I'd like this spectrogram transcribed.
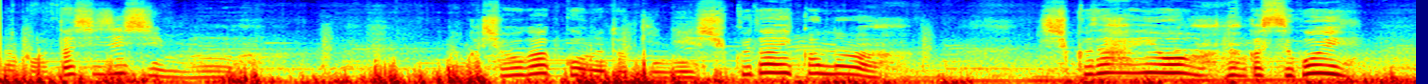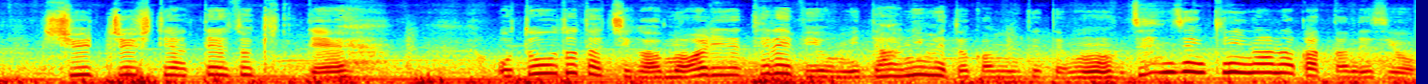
なんか私自身もなんか小学校の時に宿題かな。宿題をなんかすごい集中してやってる時って弟たちが周りでテレビを見てアニメとか見てても全然気にならなかったんですよ。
